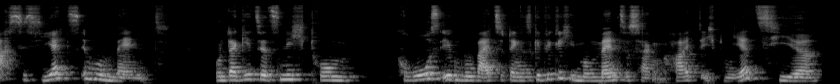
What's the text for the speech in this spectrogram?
was ist jetzt im Moment. Und da geht es jetzt nicht darum, groß irgendwo beizudenken. Es geht wirklich im Moment zu sagen, heute, ich bin jetzt hier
